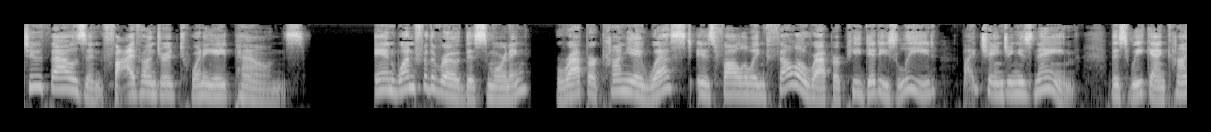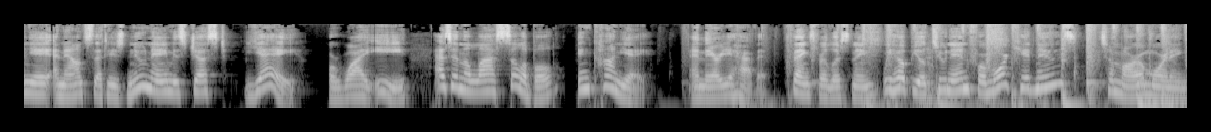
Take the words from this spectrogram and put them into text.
Two thousand five hundred twenty-eight pounds. And one for the road this morning. Rapper Kanye West is following fellow rapper P. Diddy's lead by changing his name. This weekend, Kanye announced that his new name is just Ye, or Y-E, as in the last syllable in Kanye. And there you have it. Thanks for listening. We hope you'll tune in for more kid news tomorrow morning.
